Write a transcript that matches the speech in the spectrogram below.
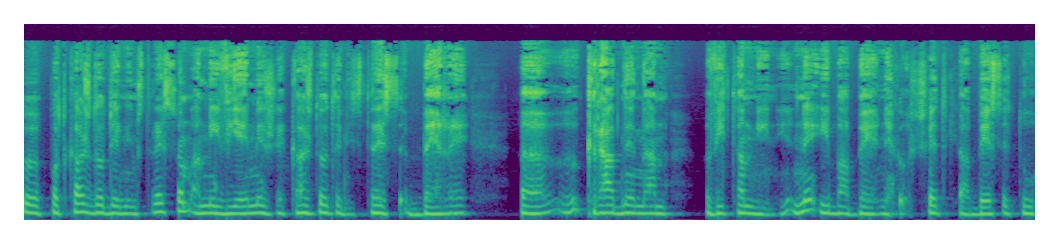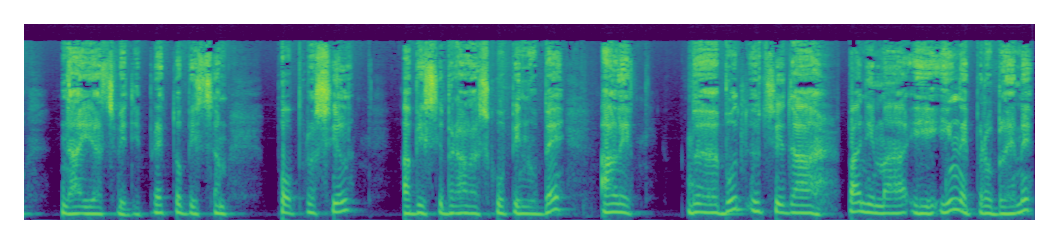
pod každodenným stresom a my vieme, že každodenný stres bere E, kradne nám vitamíny. Ne iba B, nego všetky a B se tu najviac vidi. Preto by som poprosil, aby si brala skupinu B, ale e, budući da pani má i iné problémy,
